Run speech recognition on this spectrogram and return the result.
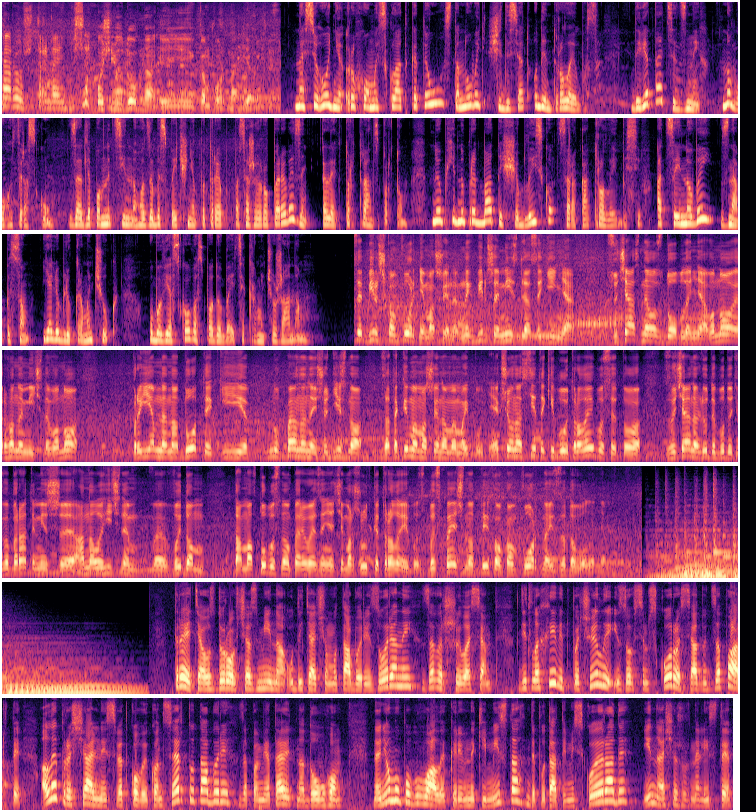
хорош тролейбус. Очень удобно и комфортно ехать. На сьогодні рухомий склад КТУ становить 61 тролейбус. 19 з них нового зразку. Задля повноцінного забезпечення потреб пасажироперевезень електротранспортом необхідно придбати ще близько 40 тролейбусів. А цей новий з написом Я люблю Кременчук обов'язково сподобається кременчужанам. Це більш комфортні машини, в них більше місць для сидіння. сучасне оздоблення, воно ергономічне, воно приємне на дотик і ну, впевнений, що дійсно за такими машинами майбутнє. Якщо у нас всі такі будуть тролейбуси, то звичайно люди будуть вибирати між е, аналогічним е, видом там автобусного перевезення чи маршрутки тролейбус. Безпечно, тихо, комфортно і з задоволенням. Третя оздоровча зміна у дитячому таборі Зоряний завершилася. Дітлахи відпочили і зовсім скоро сядуть за парти, але прощальний святковий концерт у таборі запам'ятають надовго. На ньому побували керівники міста, депутати міської ради і наші журналісти.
